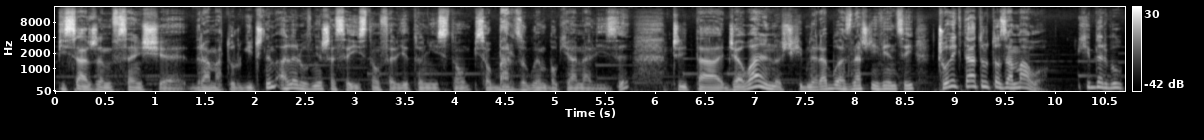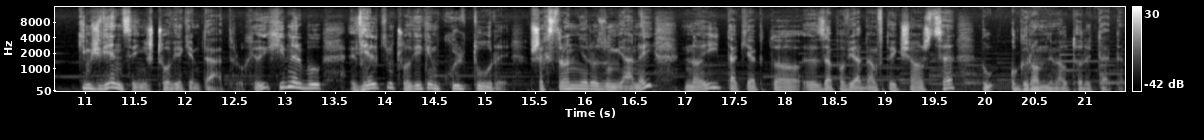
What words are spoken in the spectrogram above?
pisarzem w sensie dramaturgicznym, ale również eseistą, felietonistą. Pisał bardzo głębokie analizy. Czyli ta działalność Hibnera była znacznie więcej. Człowiek teatru to za mało. Hibner był kimś więcej niż człowiekiem teatru. Hibner był wielkim człowiekiem kultury, wszechstronnie rozumianej, no i tak jak to zapowiadam w tej książce, był ogromnym autorytetem.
